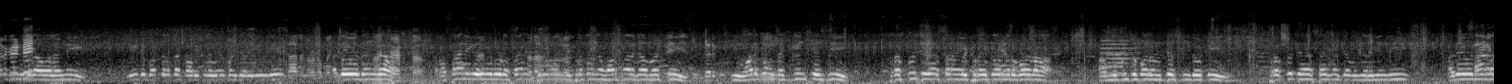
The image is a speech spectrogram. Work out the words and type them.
పడండి, నీటి భద్రత కార్యక్రమం జరిగింది. అదేవిధంగా రసాయనిక ఎరువులు రసాయనిక ఎరువులు విపరీతంగా వాడుతున్నారు కాబట్టి ఈ వాడకం తగ్గించేసి ప్రకృతి వ్యవసాయం ఇప్పుడు రైతులందరూ కూడా ఆ ముగ్గు చూపాలనే ఉద్దేశంతో ప్రకృతి వ్యవసాయం చేయడం జరిగింది. అదేవిధంగా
